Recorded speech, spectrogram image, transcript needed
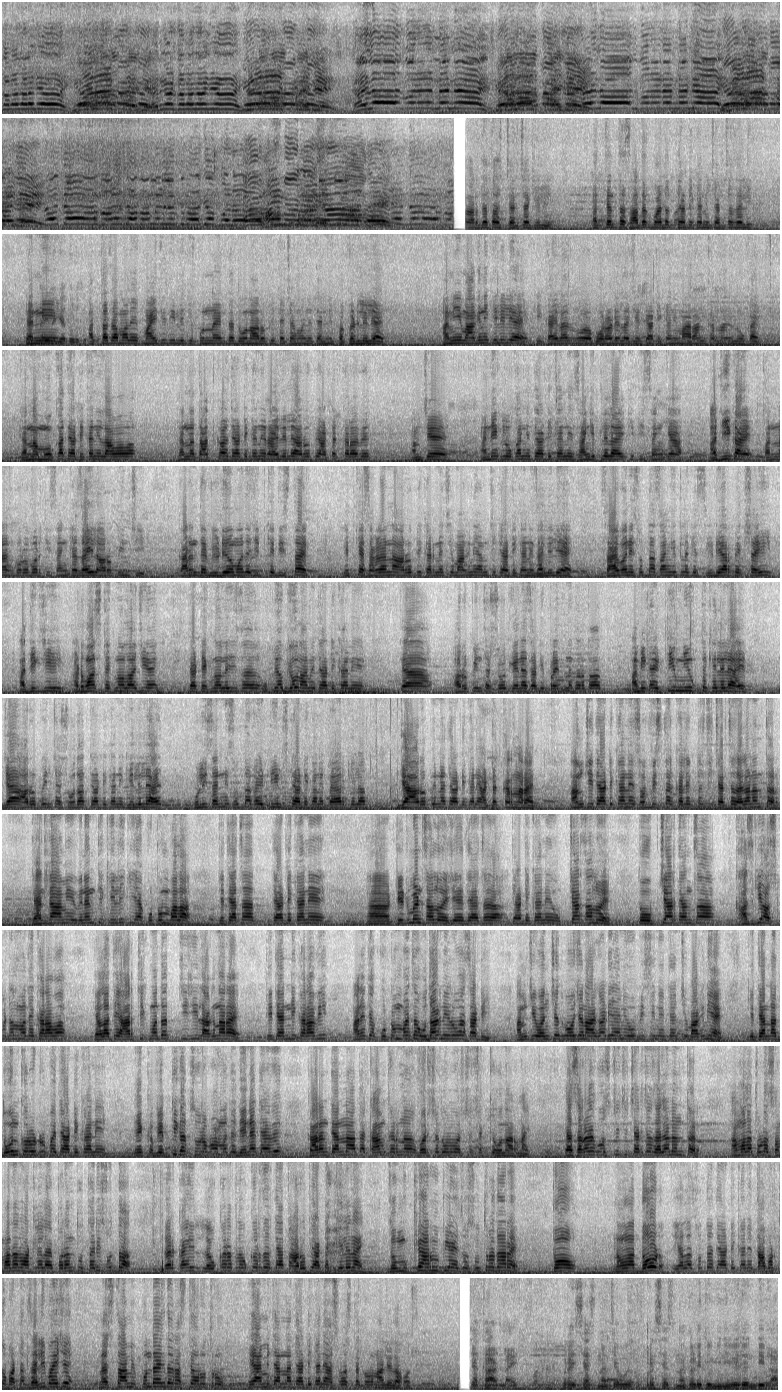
अर्ध्या कैलास कैलास अर्धा तास चर्चा केली. अत्यंत साधक बाधक त्या ठिकाणी चर्चा झाली. त्यांनी आत्ताच आम्हाला एक माहिती दिली की पुन्हा एकदा दोन आरोपी त्याच्यामध्ये त्यांनी पकडलेले आहेत. आम्ही मागणी केलेली आहे की कैलास बोराडेला जे त्या ठिकाणी मारहाण करणारे लोक आहेत त्यांना मोका त्या ठिकाणी लावावा. त्यांना तात्काळ त्या ठिकाणी राहिलेले आरोपी अटक करावेत. आमचे अनेक लोकांनी त्या ठिकाणी सांगितलेलं आहे की ती संख्या अधिक आहे. पन्नास बरोबर ती संख्या जाईल आरोपींची. कारण त्या व्हिडिओमध्ये जितके दिसत आहेत तितक्या सगळ्यांना आरोपी करण्याची मागणी आमची त्या ठिकाणी झालेली आहे. साहेबांनी सुद्धा सांगितलं की सी डी आरपेक्षाही अधिक जी ॲडव्हान्स टेक्नॉलॉजी आहे त्या टेक्नॉलॉजीचा उपयोग घेऊन आम्ही त्या ठिकाणी त्या आरोपींचा शोध घेण्यासाठी प्रयत्न करत आहोत. आम्ही काही टीम नियुक्त केलेल्या आहेत. ज्या आरोपींच्या शोधात त्या ठिकाणी गेलेल्या आहेत पोलिसांनी सुद्धा काही टीम्स त्या ठिकाणी तयार केल्यात ज्या आरोपींना त्या ठिकाणी अटक करणार आहेत. आमची त्या ठिकाणी सविस्तर कलेक्टरची चर्चा झाल्यानंतर त्यांना आम्ही विनंती केली की या कुटुंबाला जे त्याचा त्या ठिकाणी ट्रीटमेंट चालू आहे जे त्याचा त्या ठिकाणी उपचार चालू आहे तो उपचार त्यांचा खाजगी हॉस्पिटलमध्ये करावा. त्याला ते आर्थिक मदत जी जी लागणार आहे ती त्यांनी करावी आणि त्या कुटुंबाच्या उदरनिर्वाहासाठी आमची वंचित बहुजन आघाडी आणि ओबीसी नेत्यांची मागणी आहे की त्यांना दोन करोड रुपये त्या ठिकाणी एक व्यक्तिगत स्वरूपामध्ये देण्यात यावे कारण त्यांना आता काम करणं वर्ष दोन वर्ष शक्य होणार नाही. या सगळ्या गोष्टीची चर्चा झाल्यानंतर आम्हाला थोडं समाधान वाटलेलं आहे परंतु तरीसुद्धा जर काही लवकरात लवकर जर त्यात आरोपी अटक केले नाही जो मुख्य आरोपी आहे जो सूत्रधार आहे तो नवनाथ दौड यालासुद्धा त्या ठिकाणी ताबडतोब अटक झाली पाहिजे नसता आम्ही पुन्हा एकदा रस्त्यावर उतरू हे आम्ही त्यांना त्या ठिकाणी आश्वस्त करून आलेलो आहोत. च्या आहे प्रशासनाच्या व- प्रशासनाकडे तुम्ही निवेदन दिला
